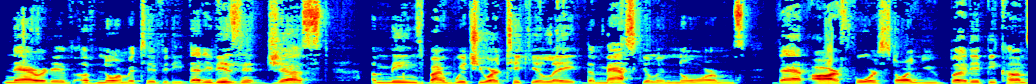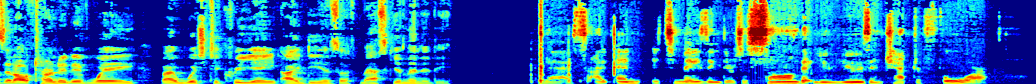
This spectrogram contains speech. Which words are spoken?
narrative of normativity, that it isn't just a means by which you articulate the masculine norms that are forced on you, but it becomes an alternative way by which to create ideas of masculinity. Yes, I, and it's amazing. There's a song that you use in chapter four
